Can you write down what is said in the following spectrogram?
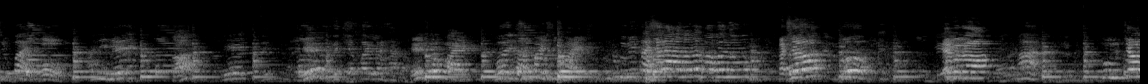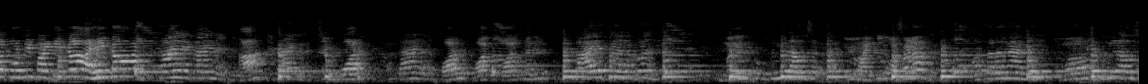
शिपाय हो. आणि हे? हा? हे? हे? ते चपाईला सांगा. हे शिपाय होय. शिपाय शिपाय तुम्ही कशाला फॉल फॉल फॉल तरी. काय येत नाही ना पण? म्हणजे तुम्ही जाऊ शकता. तुम्ही माहिती वसाडा? असं नाही आम्ही. तुम्ही जाऊ शकता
